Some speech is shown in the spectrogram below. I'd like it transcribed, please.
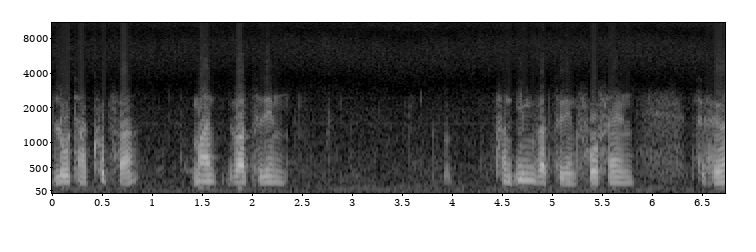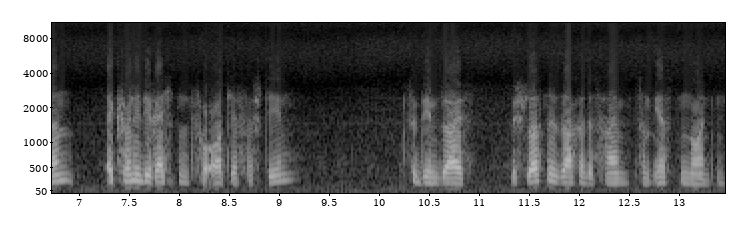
Lothar Kupfer, war zu den, von ihm war zu den Vorfällen zu hören, er könne die Rechten vor Ort ja verstehen. Zudem sei es beschlossene Sache, das Heim zum 1.9.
